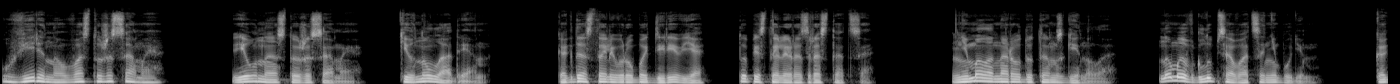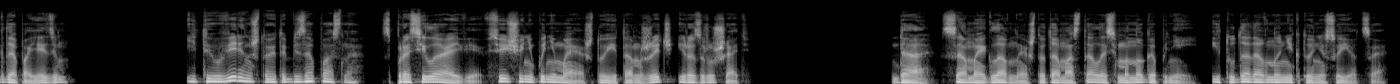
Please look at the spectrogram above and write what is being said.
Уверена, у вас то же самое». «И у нас то же самое», — кивнул Адриан. Когда стали вырубать деревья, топи стали разрастаться. Немало народу там сгинуло. Но мы вглубь соваться не будем. Когда поедем? «И ты уверен, что это безопасно?» — спросила Айви, все еще не понимая, что ей там жечь и разрушать. «Да, самое главное, что там осталось много пней, и туда давно никто не суется»,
